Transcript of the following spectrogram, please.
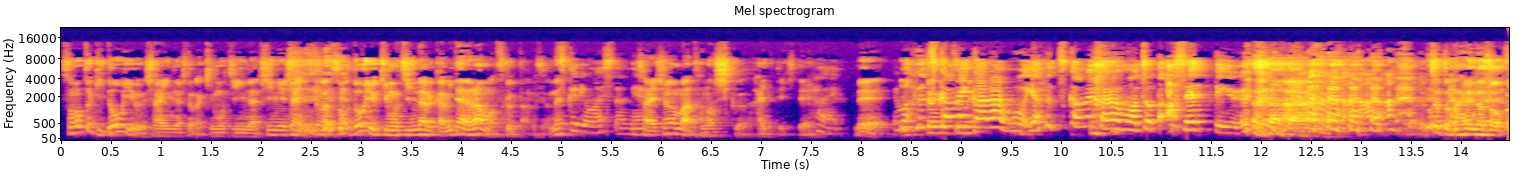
その時どういう社員の人が気持ちになる、新入社員の人がそうどういう気持ちになるかみたいな欄も作ったんですよね。作りましたね。最初はまあ楽しく入ってきて、はい。で、まあ、2一ヶ日目からもう、いや、2日目からもうちょっと焦っていう、っ はいちょっと大変だぞと。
